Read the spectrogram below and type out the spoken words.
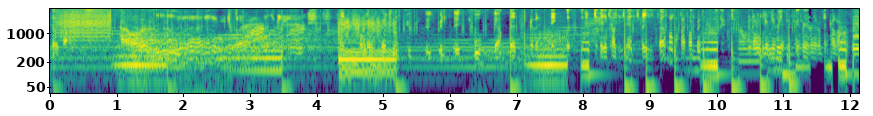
What's my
